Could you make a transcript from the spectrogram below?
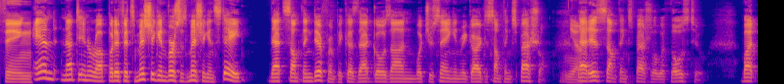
thing, And not to interrupt, but if it's Michigan versus Michigan State, that's something different because that goes on what you're saying in regard to something special. yeah, That is something special with those two. But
